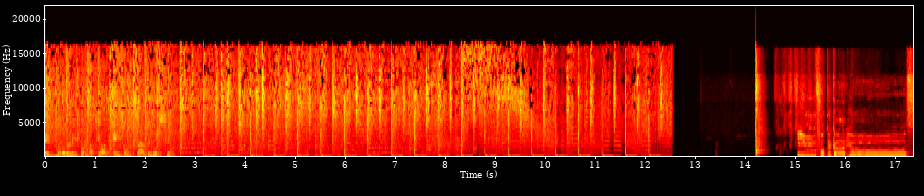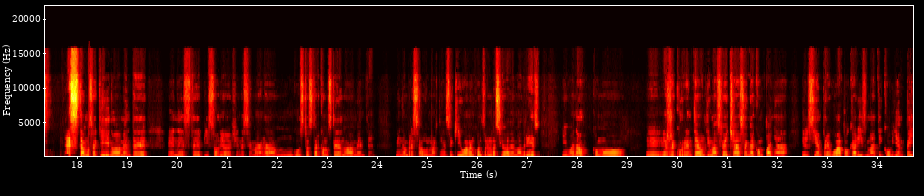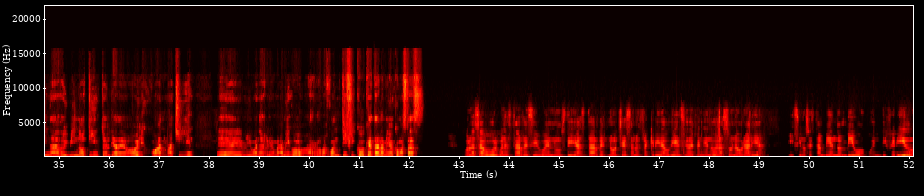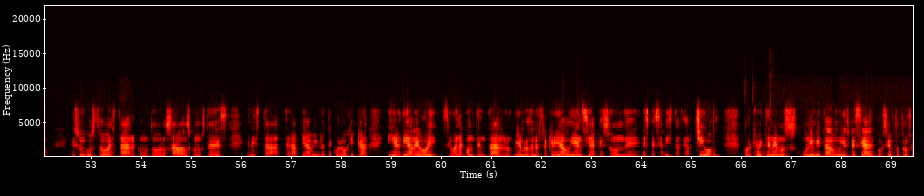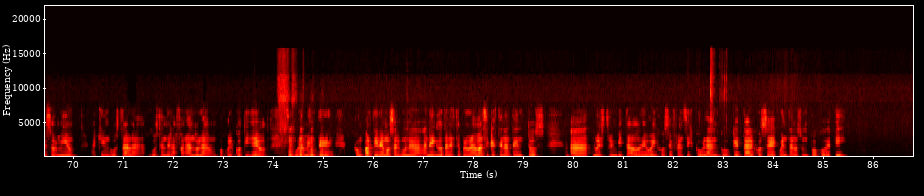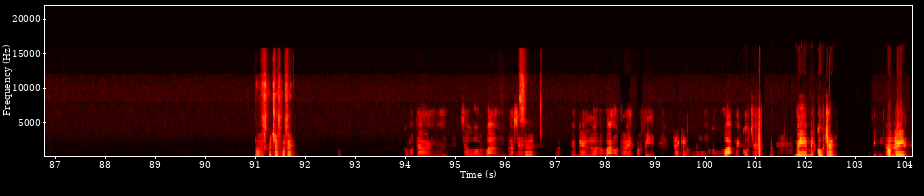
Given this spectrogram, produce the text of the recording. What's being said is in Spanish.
el mundo de la información en constante evolución. Infotecarios. Estamos aquí nuevamente en este episodio de fin de semana. Un gusto estar con ustedes nuevamente. Mi nombre es Saúl Martínez Equiwa, me encuentro en la ciudad de Madrid y bueno, como eh, es recurrente a últimas fechas, hoy me acompaña el siempre guapo, carismático, bien peinado y vinotinto el día de hoy, Juan Machín, eh, mi buen amigo, arroba Juantífico. ¿Qué tal, amigo? ¿Cómo estás? Hola Saúl, buenas tardes y buenos días, tardes, noches a nuestra querida audiencia, dependiendo de la zona horaria y si nos están viendo en vivo o en diferido. Es un gusto estar como todos los sábados con ustedes en esta terapia bibliotecológica y el día de hoy se van a contentar los miembros de nuestra querida audiencia que son de especialistas de archivos, porque hoy tenemos un invitado muy especial, por cierto, profesor mío, a quien gusta la, gusten de la farándula, un poco el cotilleo, seguramente compartiremos alguna anécdota en este programa, así que estén atentos a nuestro invitado de hoy, José Francisco Blanco. ¿Qué tal, José? Cuéntanos un poco de ti. ¿Nos escuchas, José? ¿Cómo están, Saúl, Juan? Un placer verlo. Juan, otra vez, por fin. ¿Me escuchan? ¿Me, ¿Me escuchan? ok.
